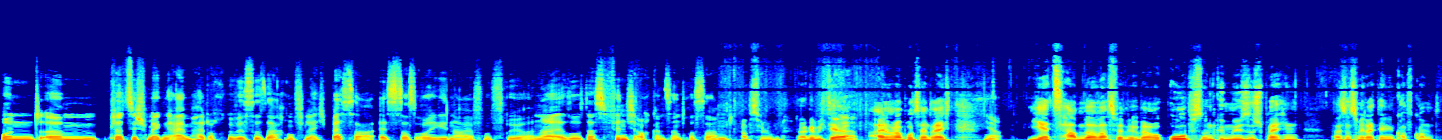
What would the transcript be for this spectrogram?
und ähm, plötzlich schmecken einem halt auch gewisse Sachen vielleicht besser als das Original von früher. Ne? Also das finde ich auch ganz interessant. absolut. Da gebe ich dir Ja. 100% recht. Ja. Jetzt haben wir was, wenn wir über Obst und Gemüse sprechen. Weißt du, was mir direkt in den Kopf kommt?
